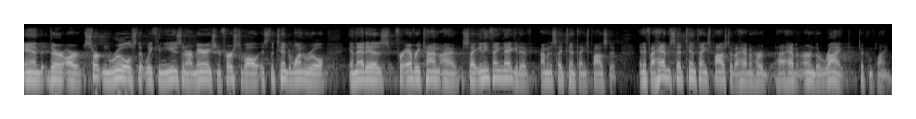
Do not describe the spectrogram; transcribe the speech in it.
And there are certain rules that we can use in our marriage. And first of all, it's the 10 to 1 rule. And that is for every time I say anything negative, I'm going to say 10 things positive. And if I hadn't said 10 things positive, I haven't, heard, I haven't earned the right to complain.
